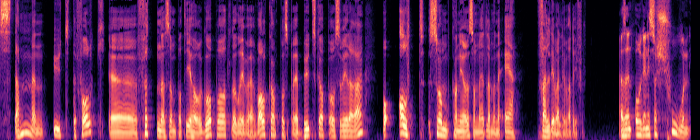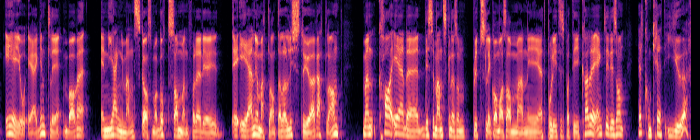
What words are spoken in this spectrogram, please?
stemmen ut til folk, eh, føttene som partiet har å gå på til å drive valgkamp og spre budskaper osv. Og, så og alt som kan gjøres av medlemmene, er veldig, veldig verdifullt. Altså, En organisasjon er jo egentlig bare en gjeng mennesker som har gått sammen fordi de er enige om et eller annet eller har lyst til å gjøre et eller annet. Men hva er det disse menneskene som plutselig kommer sammen i et politisk parti, hva er det egentlig de sånn helt konkret gjør?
